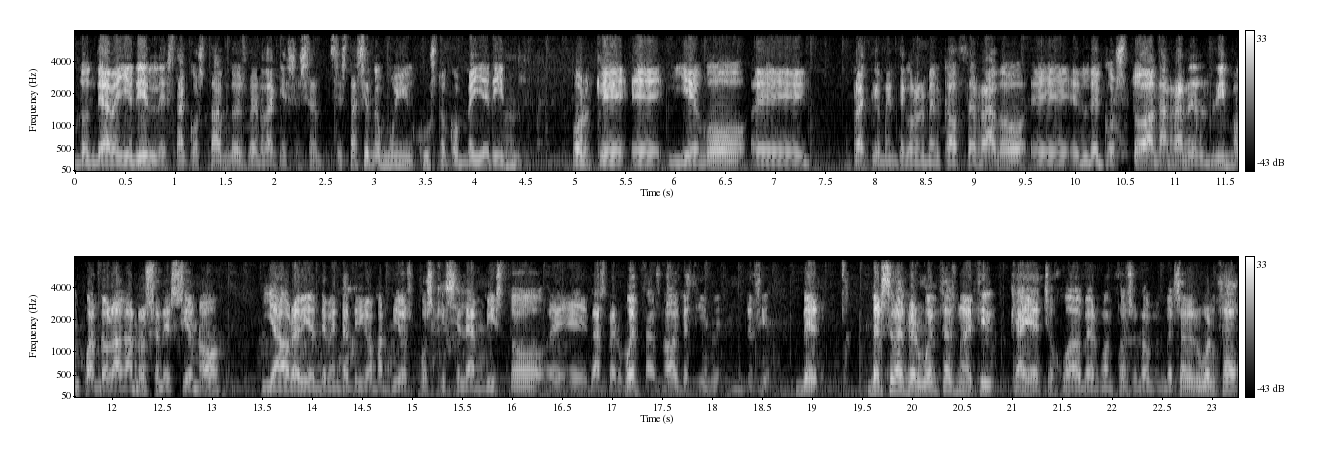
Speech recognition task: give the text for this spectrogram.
donde a Bellerín le está costando, es verdad que se, está siendo muy injusto con Bellerín, mm. porque eh, llegó eh, prácticamente con el mercado cerrado, eh, le costó agarrar el ritmo, cuando lo agarró se lesionó y ahora evidentemente ha tenido partidos pues que se le han visto las vergüenzas, ¿no? Es decir, verse las vergüenzas no decir que haya hecho jugador vergonzoso, no, verse las vergüenzas,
